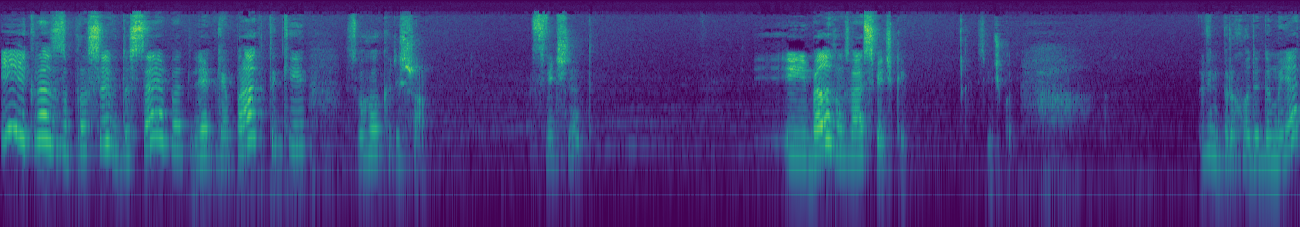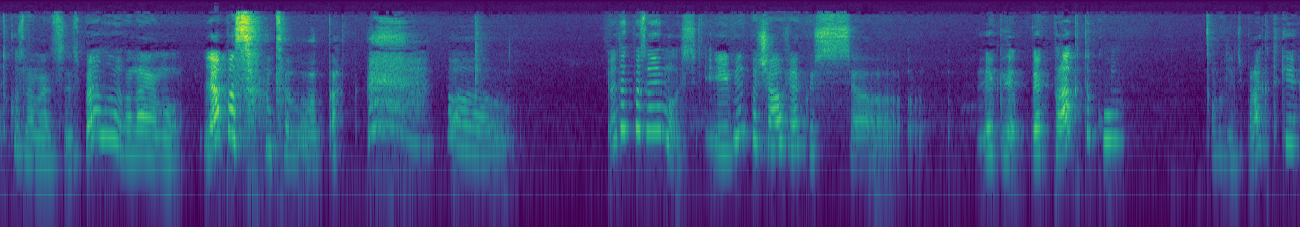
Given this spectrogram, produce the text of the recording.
І якраз запросив до себе як для практики свого коріша. Свічнет. І Белик називає свічкою. Свічкою. Він приходить до маєтку, знайомиться з Белою, вона йому ляпас дала отак. І так познайомилися. І він почав якось а, як, як практику, у вигляді практики,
